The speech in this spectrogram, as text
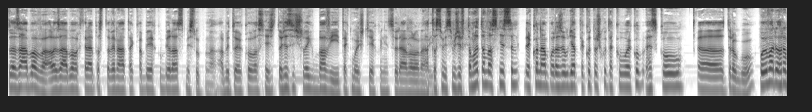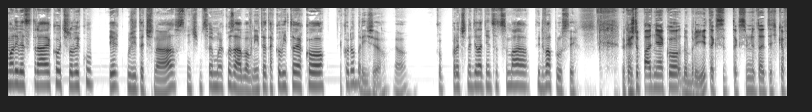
za zábava, ale zábava, která je postavená tak, aby jako byla smysluplná. Aby to jako vlastně, že to, že se člověk baví, tak mu ještě jako něco dávalo navíc. A to si myslím, že v tomhle tom vlastně jsem jako nám podařilo udělat jako trošku takovou jako hezkou uh, drogu. Pojovat dohromady věc, která jako člověku je užitečná, s něčím, co je mu jako zábavný, to je takový to jako, jako dobrý, že jo? jo? Jako proč nedělat něco, co má ty dva plusy? No každopádně jako dobrý, tak si, tak si mě tady teďka v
